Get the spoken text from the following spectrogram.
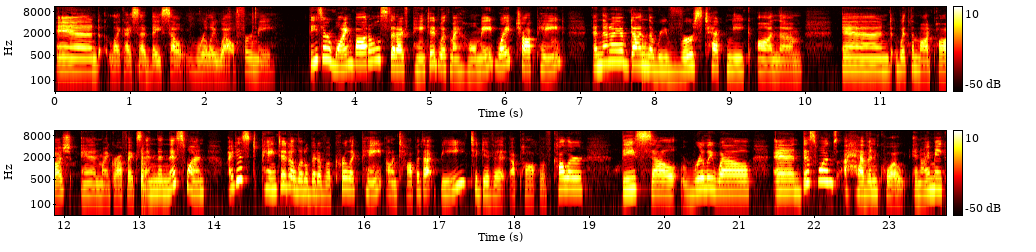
And like I said, they sell really well for me. These are wine bottles that I've painted with my homemade white chalk paint. And then I have done the reverse technique on them and with the Mod Podge and my graphics. And then this one, I just painted a little bit of acrylic paint on top of that bee to give it a pop of color. These sell really well. And this one's a heaven quote, and I make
